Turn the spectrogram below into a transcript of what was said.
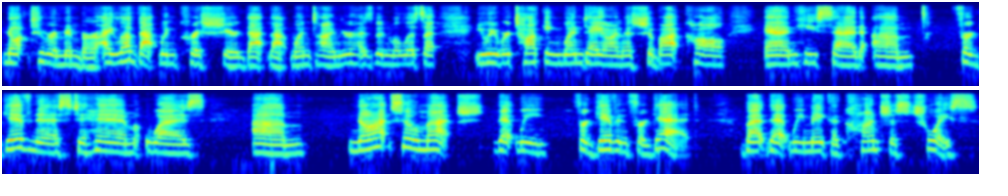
not to remember. I love that when Chris shared that that one time. Your husband Melissa, you, we were talking one day on a Shabbat call, and he said um, forgiveness to him was um, not so much that we forgive and forget, but that we make a conscious choice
